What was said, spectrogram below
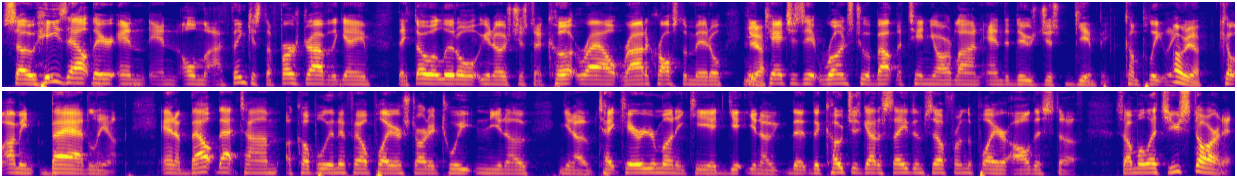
so he's out there and and on the, I think it's the first drive of the game. They throw a little, you know, it's just a cut route right across the middle. He Yeah. catches it, runs to about the ten yard line, and the dude's just gimpy completely. Oh, yeah. I mean, bad limp. And about that time, a couple NFL players started tweeting, you know, you know, take care of your money, kid. Get, you know, the the coaches got to save themselves from the player. All this stuff. So I'm gonna let you start it.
